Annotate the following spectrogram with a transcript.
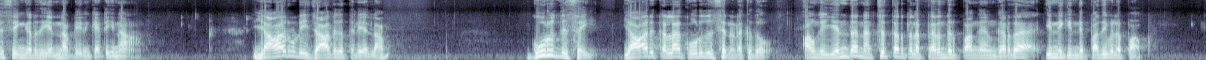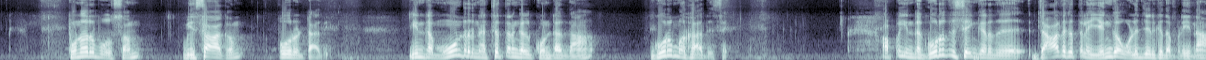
திசைங்கிறது என்ன அப்படின்னு கேட்டிங்கன்னா யாருடைய ஜாதகத்தில எல்லாம் குரு திசை யாருக்கெல்லாம் குரு திசை நடக்குதோ அவங்க எந்த நட்சத்திரத்தில் பிறந்திருப்பாங்கங்கிறத இன்றைக்கி இந்த பதிவில் பார்ப்போம். புனர்பூசம் விசாகம் பூரட்டாதி. இந்த மூன்று நட்சத்திரங்கள் கொண்டது தான் குரு மகாதிசை அப்போ இந்த குரு திசைங்கிறது ஜாதகத்தில் எங்கே ஒளிஞ்சிருக்குது அப்படின்னா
